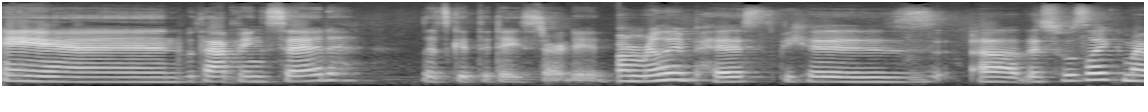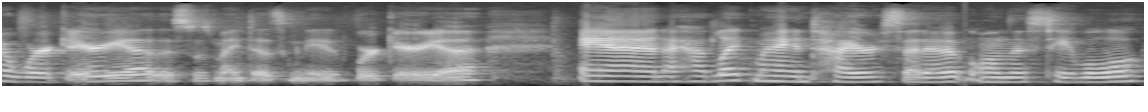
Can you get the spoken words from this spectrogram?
And with that being said, let's get the day started. I'm really pissed because uh, this was like my work area. This was my designated work area. And I had like my entire setup on this table.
